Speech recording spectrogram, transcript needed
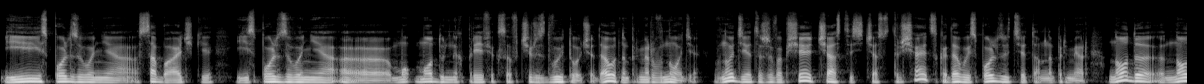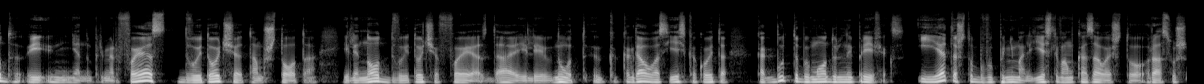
и использование собачки, и использование э, модульных префиксов через двоеточие, да, вот, например, в ноде. В ноде это же вообще часто сейчас встречается, когда вы используете, там, например, нода, нод, и, не, например, fs, двоеточие, там, что-то, или нод, двоеточие fs, да, или, ну, вот, э, когда у вас есть какой-то, как будто бы модульный префикс. И это, чтобы вы понимали, если вам казалось, что раз уж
